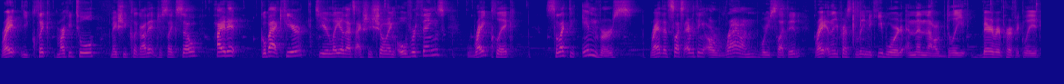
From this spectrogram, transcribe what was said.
right? You click marquee tool, make sure you click on it just like so, hide it, go back here to your layer that's actually showing over things, right click, select the inverse, right? That selects everything around where you selected, right? And then you press delete on your keyboard, and then that'll delete very, very perfectly,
